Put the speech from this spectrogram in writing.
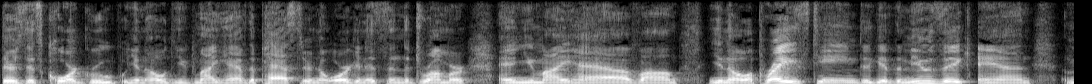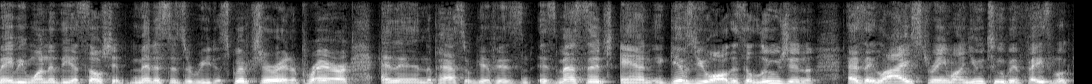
there's this core group, you know, you might have the pastor and the organist and the drummer, and you might have, um, you know, a praise team to give the music and maybe one of the associate ministers to read a scripture and a prayer, and then the pastor will give his, his message. And it gives you all this illusion as a live stream on YouTube and Facebook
